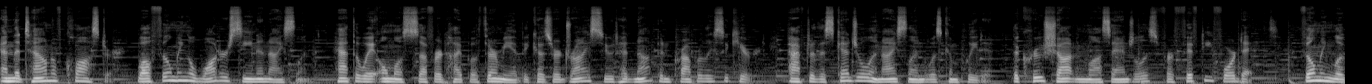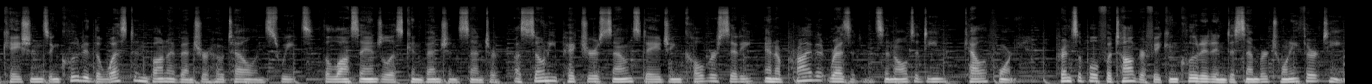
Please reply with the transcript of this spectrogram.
and the town of Klaustur. While filming a water scene in Iceland, Hathaway almost suffered hypothermia because her dry suit had not been properly secured. After the schedule in Iceland was completed, the crew shot in Los Angeles for 54 days. Filming locations included the Westin Bonaventure Hotel and Suites, the Los Angeles Convention Center, a Sony Pictures soundstage in Culver City, and a private residence in Altadena, California. Principal photography concluded in December 2013.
